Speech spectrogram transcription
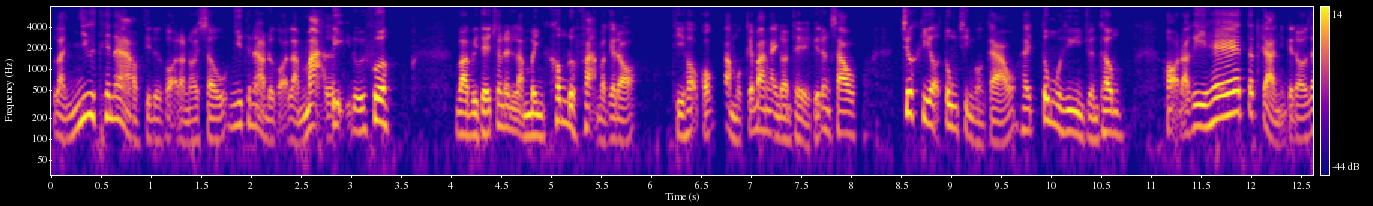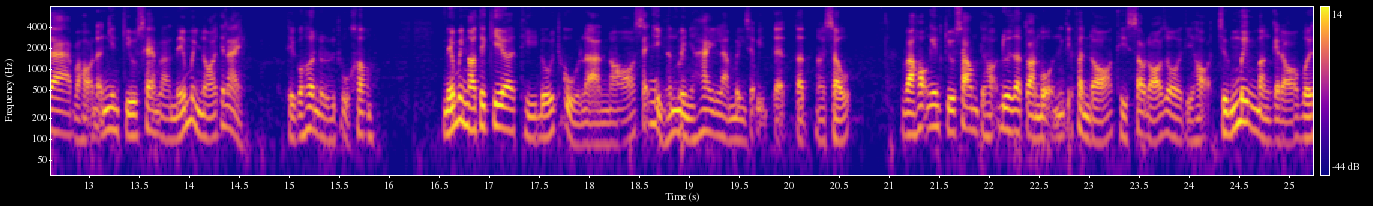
là như thế nào thì được gọi là nói xấu như thế nào được gọi là mạ lị đối phương. Và vì thế cho nên là mình không được phạm vào cái đó. Thì họ có cả một cái ban ngành đoàn thể phía đằng sau. Trước khi họ tung trình quảng cáo hay tung một chương trình truyền thông họ đã ghi hết tất cả những cái đó ra và họ đã nghiên cứu xem là nếu mình nói thế này thì có hơn được đối thủ không? Nếu mình nói thế kia thì đối thủ là nó sẽ nhỉnh hơn mình hay là mình sẽ bị tệ tật nói xấu? Và họ nghiên cứu xong thì họ đưa ra toàn bộ những cái phần đó thì sau đó rồi thì họ chứng minh bằng cái đó với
